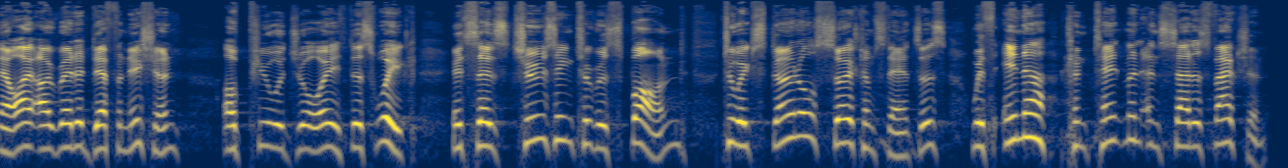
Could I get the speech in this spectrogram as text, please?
Now, I, I read a definition of pure joy this week. It says, choosing to respond to external circumstances with inner contentment and satisfaction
